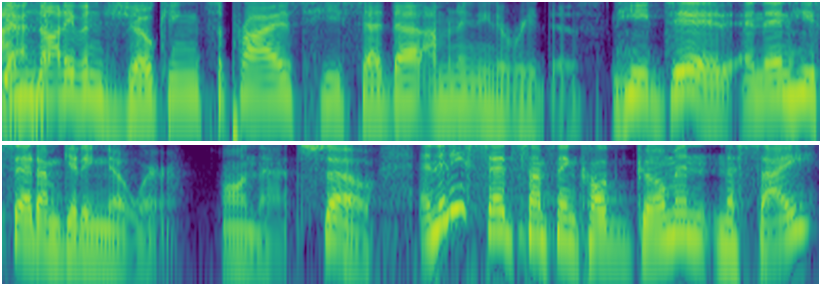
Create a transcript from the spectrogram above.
Yeah, I'm no- not even joking. Surprised he said that. I'm gonna need to read this. He did, and then he said, "I'm getting nowhere on that." So, and then he said something called Gomen Nasai,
